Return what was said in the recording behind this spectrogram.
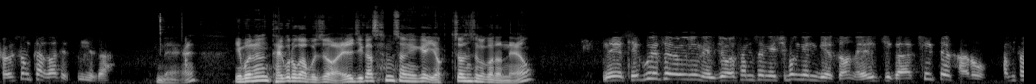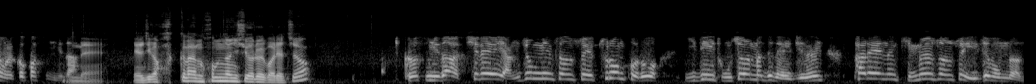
결승타가 됐습니다. 네. 이번에는 대구로 가보죠. LG가 삼성에게 역전승을 거뒀네요. 네, 대구에서 열린 LG와 삼성의 시범 경기에선 LG가 7대 4로 삼성을 꺾었습니다. 네. LG가 화끈한 홈런 쇼를 벌였죠? 그렇습니다. 7회 양종민 선수의 투런포로 2대2 동점을 만든 LG는 8회에는 김현 선수의 2점 홈런,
